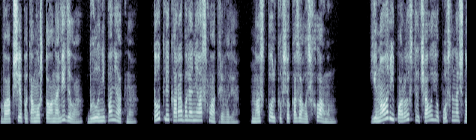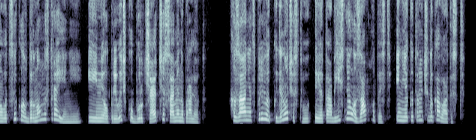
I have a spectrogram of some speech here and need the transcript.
Вообще потому, что она видела, было непонятно, тот ли корабль они осматривали? Настолько все казалось хламом. Януарий порой встречал ее после ночного цикла в дурном настроении и имел привычку бурчать часами напролет. Хазаанец привык к одиночеству, и это объясняло замкнутость и некоторую чудаковатость.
